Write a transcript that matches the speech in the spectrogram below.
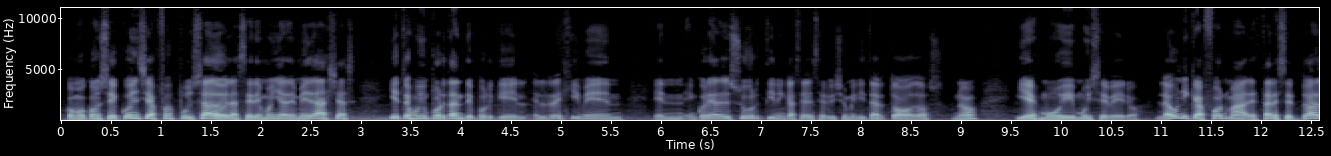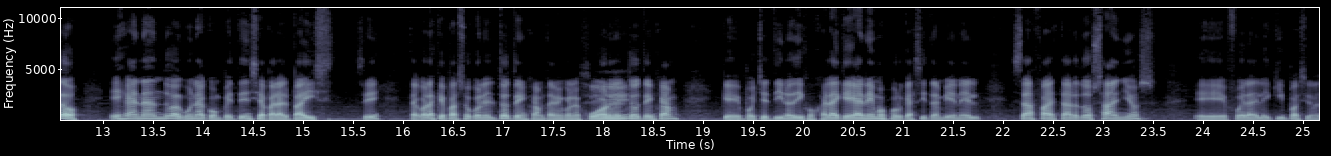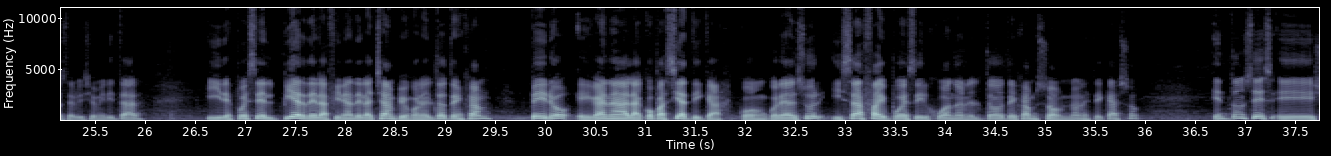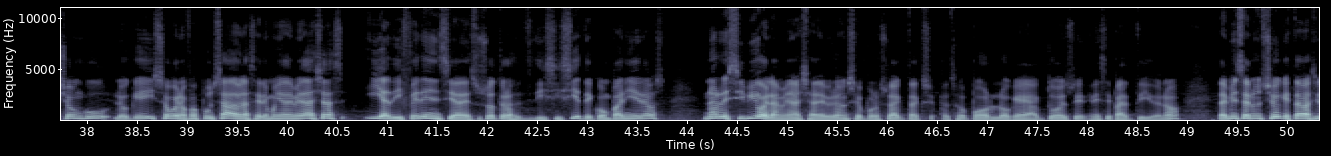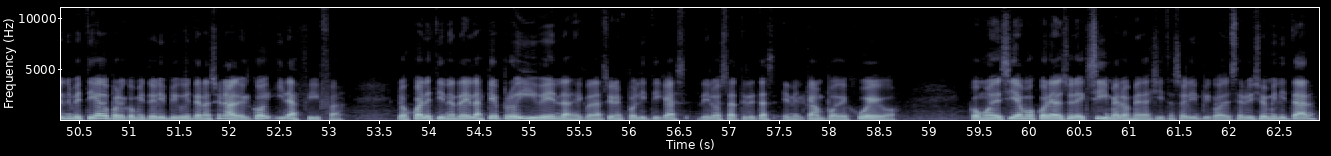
Como consecuencia fue expulsado de la ceremonia de medallas y esto es muy importante porque el, régimen en, Corea del Sur tienen que hacer el servicio militar todos, ¿no? Y es muy, muy severo. La única forma de estar exceptuado es ganando alguna competencia para el país, ¿sí? ¿Te acuerdas qué pasó con el Tottenham, también con el jugador del Tottenham? que Pochettino dijo, ojalá que ganemos porque así también él zafa a estar dos años eh, fuera del equipo haciendo el servicio militar. Y después él pierde la final de la Champions con el Tottenham, pero eh, gana la Copa Asiática con Corea del Sur y zafa y puede seguir jugando en el Tottenham Zone, ¿no? En este caso. Entonces, eh, Jong-gu lo que hizo, bueno, fue expulsado de la ceremonia de medallas y a diferencia de sus otros 17 compañeros, no recibió la medalla de bronce por su acto, por lo que actuó en ese partido, ¿no? También se anunció que estaba siendo investigado por el Comité Olímpico Internacional, el COI y la FIFA, los cuales tienen reglas que prohíben las declaraciones políticas de los atletas en el campo de juego. Como decíamos, Corea del Sur exime a los medallistas olímpicos del servicio militar.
